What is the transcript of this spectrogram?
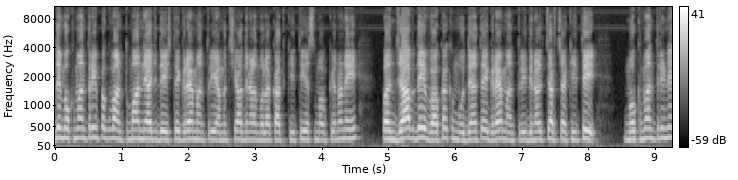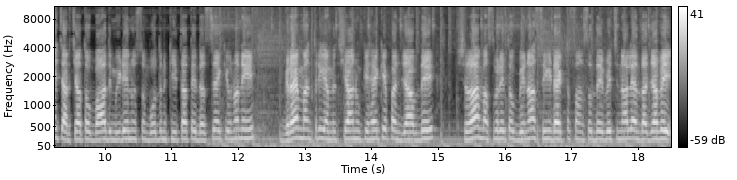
ਦੇ ਮੁੱਖ ਮੰਤਰੀ ਭਗਵੰਤ ਮਾਨ ਨੇ ਅੱਜ ਦੇਸ਼ ਦੇ ਗ੍ਰਹਿ ਮੰਤਰੀ ਅਮਿਤ ਸ਼ਾਹ ਦੇ ਨਾਲ ਮੁਲਾਕਾਤ ਕੀਤੀ। ਇਸ ਮੌਕੇ ਉਹਨਾਂ ਨੇ ਪੰਜਾਬ ਦੇ ਵੱਖ-ਵੱਖ ਮੁੱਦਿਆਂ ਤੇ ਗ੍ਰਹਿ ਮੰਤਰੀ ਦੇ ਨਾਲ ਚਰਚਾ ਕੀਤੀ। ਮੁੱਖ ਮੰਤਰੀ ਨੇ ਚਰਚਾ ਤੋਂ ਬਾਅਦ ਮੀਡੀਆ ਨੂੰ ਸੰਬੋਧਨ ਕੀਤਾ ਤੇ ਦੱਸਿਆ ਕਿ ਉਹਨਾਂ ਨੇ ਗ੍ਰਹਿ ਮੰਤਰੀ ਅਮਿਤ ਸ਼ਾਹ ਨੂੰ ਕਿਹਾ ਕਿ ਪੰਜਾਬ ਦੇ ਸਲਾਹ ਮਸ਼ਵਰੇ ਤੋਂ ਬਿਨਾਂ ਸੀਡ ਐਕਟ ਸੰਸਦ ਦੇ ਵਿੱਚ ਨਾ ਲਿਆਂਦਾ ਜਾਵੇ।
